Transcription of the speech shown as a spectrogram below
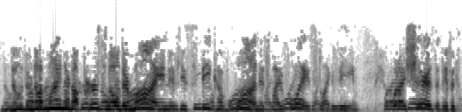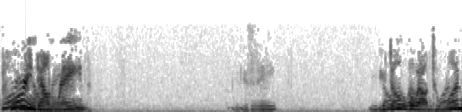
No, they're not mine. They're not personal. They're mine. If you speak of one, it's my voice. Like the what I share is that if it's pouring down rain, you see, you don't go out to one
